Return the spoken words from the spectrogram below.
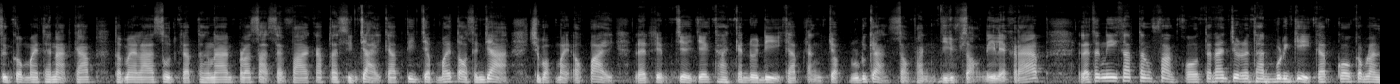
ซึ่งก็ไม่ถนัดครับทำให้ล่าสุดครับทางด้านปราสาทสายฟ้าครับตัดสินใจครับที่จะไม่ต่อสัญญา ฉบับใหม่ออกไป และเตรียมจแยกทางกันโดยดีครับหลังจบฤดูกาล 2022 นี่แหละครับ และทั้งนี้ครับทางฝั่งของทางด้านโจนาธานบุริงกิครับก็กำลัง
